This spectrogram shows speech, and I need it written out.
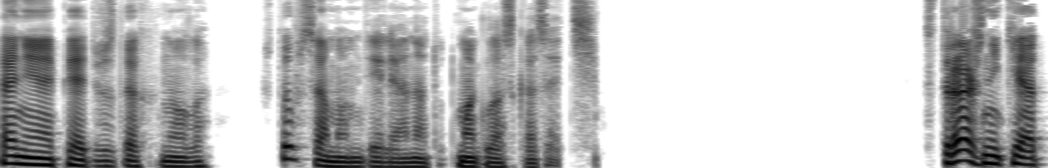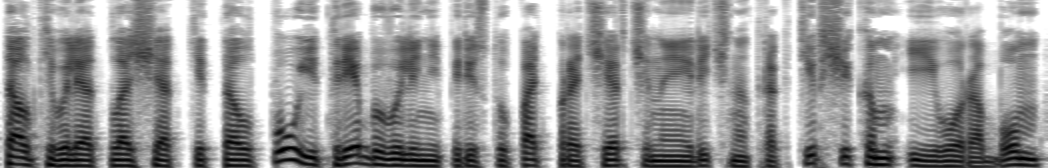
Таня опять вздохнула. Что в самом деле она тут могла сказать? Стражники отталкивали от площадки толпу и требовали не переступать прочерченные лично трактирщиком и его рабом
